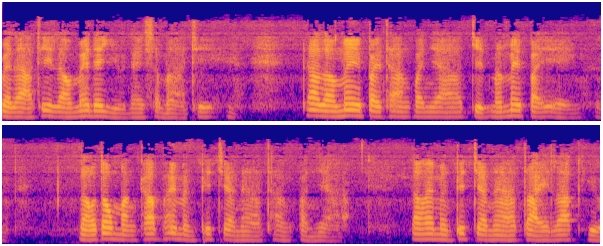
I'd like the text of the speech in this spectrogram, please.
เวลาที่เราไม่ได้อยู่ในสมาธิ ถ้าเราไม่ไปทางปัญญาจิตมันไม่ไปเอง เราต้องบังคับให้มันพิจารณาทางปัญญาต้องให้มันพิจารณาไตรลักษณ์อยู่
